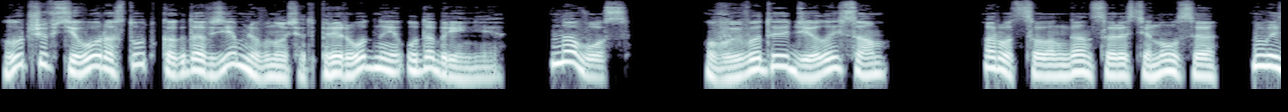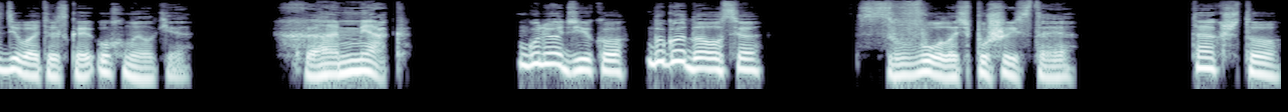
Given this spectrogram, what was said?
лучше всего растут, когда в землю вносят природные удобрения. Навоз. Выводы делай сам». Рот саланганца растянулся в издевательской ухмылке. «Хомяк!» «Гляди-ка, догадался!» «Сволочь пушистая!» «Так что,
